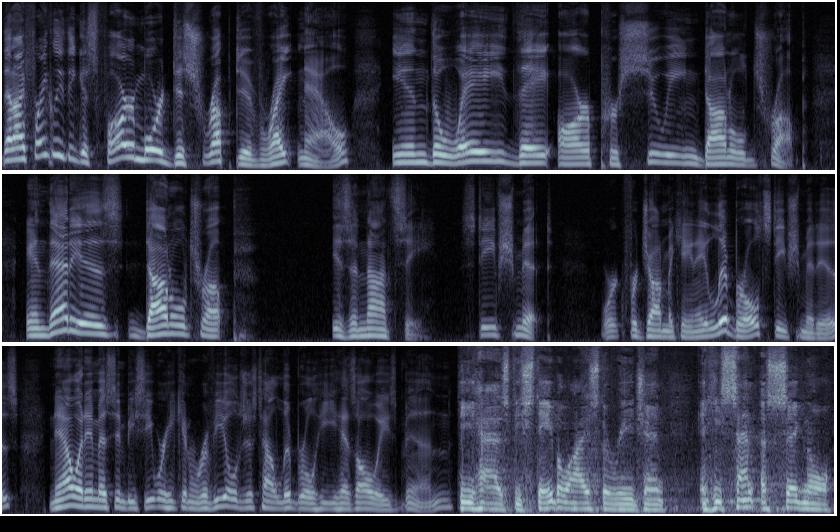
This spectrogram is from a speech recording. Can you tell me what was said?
that I frankly think is far more disruptive right now in the way they are pursuing Donald Trump. And that is Donald Trump is a Nazi. Steve Schmidt worked for John McCain, a liberal, Steve Schmidt is, now at MSNBC, where he can reveal just how liberal he has always been. He has destabilized the region, and he sent a signal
